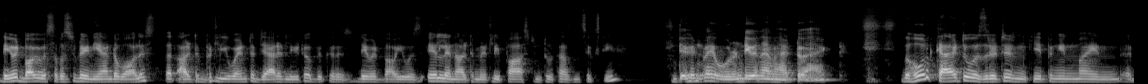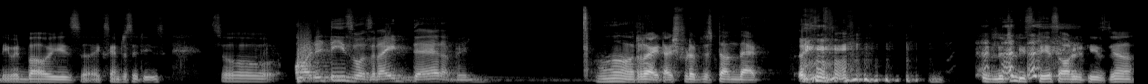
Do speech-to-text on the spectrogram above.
David Bowie was supposed to play Niander Wallace, that ultimately went to Jared Leto because David Bowie was ill and ultimately passed in 2016. David Bowie wouldn't even have had to act. The whole character was written keeping in mind uh, David Bowie's uh, eccentricities. So, Oddities was right there, Abhin. oh, right, I should have just done that. Literally space oddities, yeah.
